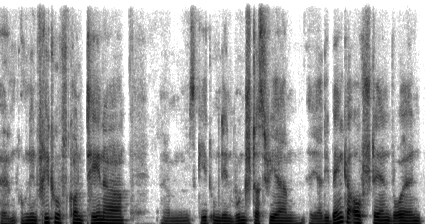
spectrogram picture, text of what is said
ähm, um den Friedhofscontainer. Ähm, es geht um den Wunsch, dass wir äh, ja die Bänke aufstellen wollen.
